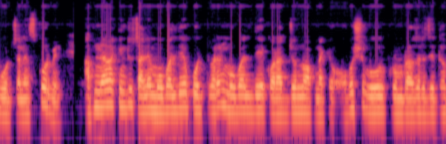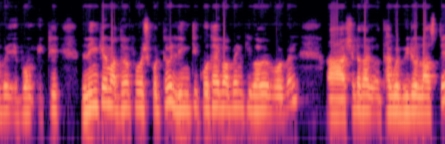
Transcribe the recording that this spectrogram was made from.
বোর্ড চ্যালেঞ্জ করবেন? আপনারা কিন্তু চাইলে মোবাইল দিয়েও করতে পারেন। মোবাইল দিয়ে করার জন্য আপনাকে অবশ্যই গুগল ক্রোম ব্রাউজারে যেতে হবে এবং একটি লিঙ্কের মাধ্যমে প্রবেশ করতে হবে। লিঙ্কটি কোথায় পাবেন, কীভাবে পাবেন সেটা থাক- থাকবে ভিডিও লাস্টে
